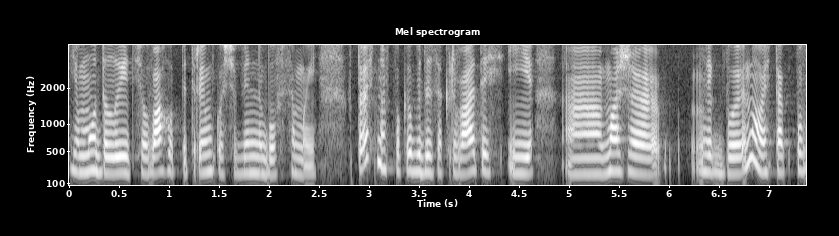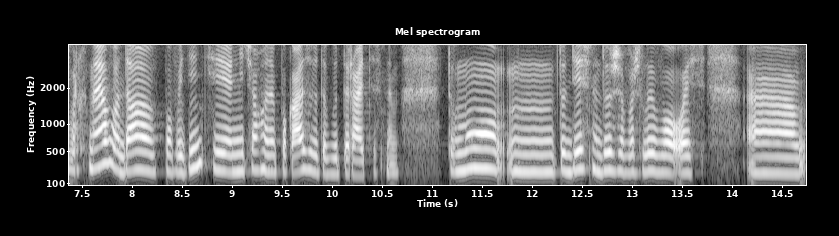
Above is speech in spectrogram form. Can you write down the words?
йому дали цю увагу, підтримку, щоб він не був самий. Хтось навпаки буде закриватись і е, може, якби ну ось так поверхнево, да, в поведінці нічого не показувати, бути радісним. Тому м, тут дійсно дуже важливо ось. Е,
